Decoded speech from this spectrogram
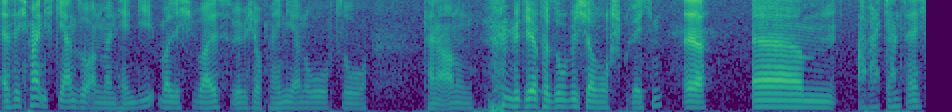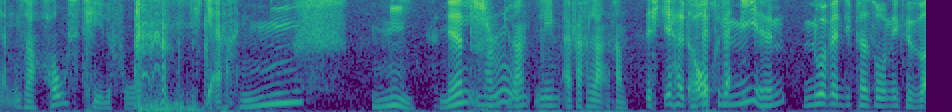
Also ich meine, ich gehe an so an mein Handy, weil ich weiß, wer mich auf mein Handy anruft, so, keine Ahnung, mit der Person will ich ja noch sprechen. Ja. Ähm, aber ganz ehrlich, an unser Haustelefon, ich gehe einfach nie, nie, nie Ja, in meinem true. gesamten Leben einfach lang ran. Ich gehe halt So, auch nie hin, nur wenn die Person irgendwie so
